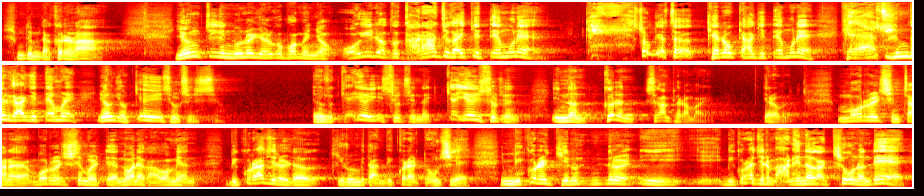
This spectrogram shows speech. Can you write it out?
힘듭니다. 그러나 영적인 눈을 열고 보면요. 오히려 그 가라지가 있기 때문에 계속해서 괴롭게 하기 때문에 계속 힘들게 하기 때문에 영적으로 깨어 있을 수 있어요. 영적으로 깨어 있을 수 있는, 깨어 있을 수 있는 그런 시간표란 말이에요. 여러분, 모를 심잖아요. 모를 심을 때 논에 가보면 미꾸라지를 넣어 기릅니다. 미꾸라지 동시에. 미꾸라지 기름을, 이, 이 미꾸라지를 많이 넣어 키우는데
